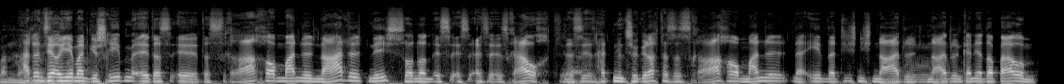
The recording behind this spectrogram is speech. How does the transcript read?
Mann, Mann, Hat uns ja auch jemand geschrieben, äh, dass äh, das Rachermannel nadelt nicht, sondern es, es, also es raucht. Das ist- hat mir schon gedacht, dass das Rachermannel na, eben natürlich nicht nadelt. Mhm. Nadeln kann ja der Baum.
